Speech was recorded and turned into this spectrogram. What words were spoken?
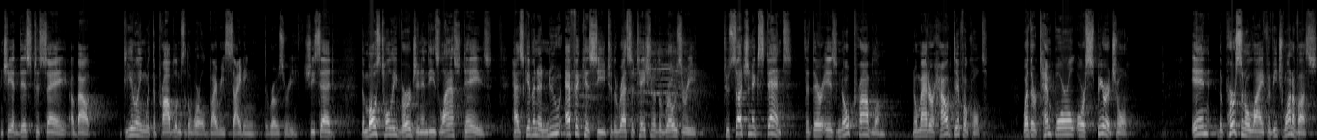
And she had this to say about dealing with the problems of the world by reciting the rosary. She said, The Most Holy Virgin in these last days has given a new efficacy to the recitation of the rosary to such an extent that there is no problem, no matter how difficult, whether temporal or spiritual, in the personal life of each one of us,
